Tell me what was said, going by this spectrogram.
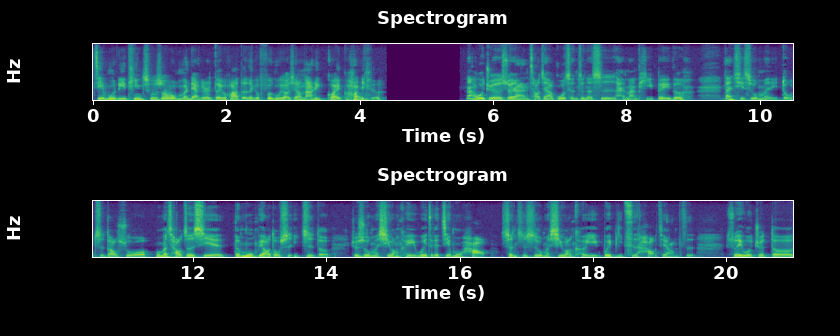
节目里听出说我们两个人对话的那个氛围好像哪里怪怪的。那我觉得，虽然吵架的过程真的是还蛮疲惫的，但其实我们都知道，说我们吵这些的目标都是一致的，就是我们希望可以为这个节目好，甚至是我们希望可以为彼此好这样子。所以我觉得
